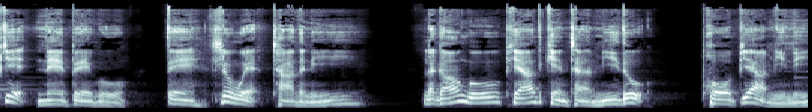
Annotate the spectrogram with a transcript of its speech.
ပြစ်နယ်ပယ်ကိုသင်လှုပ်ဝက်ထားသည်။၎င်းကိုဖျားသခင်ထံမြည်သို့ဖော်ပြမည်နီ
